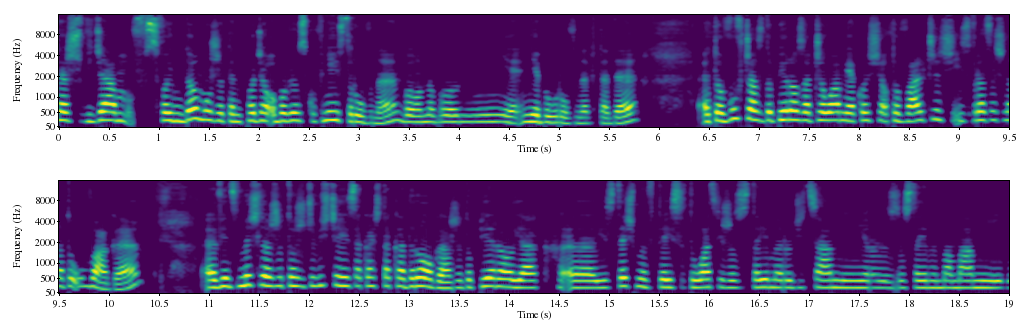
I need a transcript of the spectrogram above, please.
też widziałam w swoim domu, że ten podział obowiązków nie jest równy, bo, no bo nie, nie był równy wtedy. E, to wówczas dopiero zaczęłam jakoś o to walczyć i zwracać na to uwagę. E, więc myślę, że to rzeczywiście jest jakaś taka droga, że dopiero jak e, jesteśmy w tej sytuacji, że zostajemy rodzicami, zostajemy mamami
